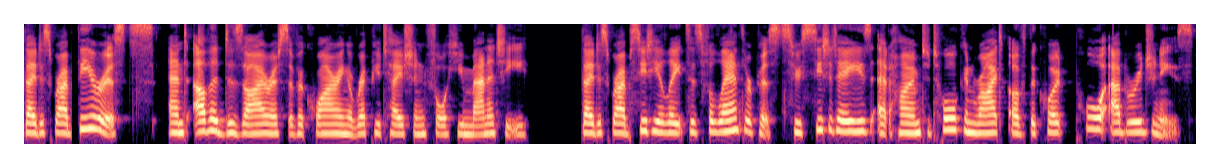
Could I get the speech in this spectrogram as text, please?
They describe theorists and other desirous of acquiring a reputation for humanity. They describe city elites as philanthropists who sit at ease at home to talk and write of the quote poor aborigines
